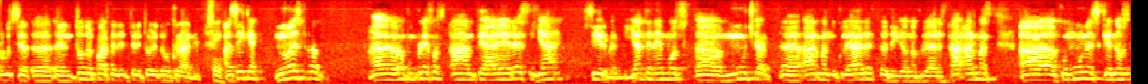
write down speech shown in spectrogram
Rusia en toda parte del territorio de Ucrania. Así que nuestros complejos antiaéreos ya sirven. Ya tenemos ah, muchas ah, armas nucleares, digo nucleares, ah, armas comunes que nos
